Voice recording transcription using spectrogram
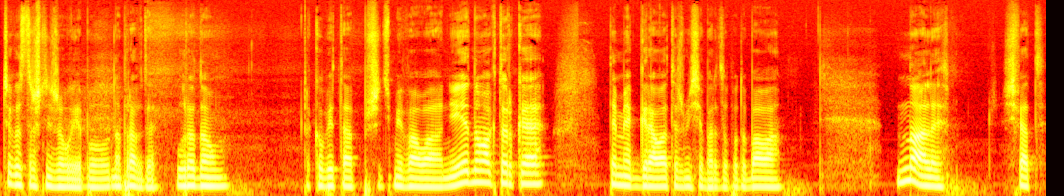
czego strasznie żałuję, bo naprawdę urodą ta kobieta przyćmiewała niejedną aktorkę. Tym jak grała też mi się bardzo podobała. No ale świat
